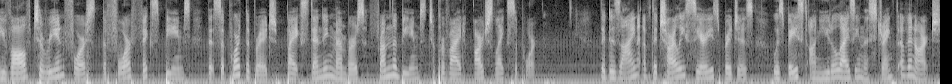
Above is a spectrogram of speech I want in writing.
evolved to reinforce the four fixed beams that support the bridge by extending members from the beams to provide arch-like support. The design of the Charlie series bridges was based on utilizing the strength of an arch,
